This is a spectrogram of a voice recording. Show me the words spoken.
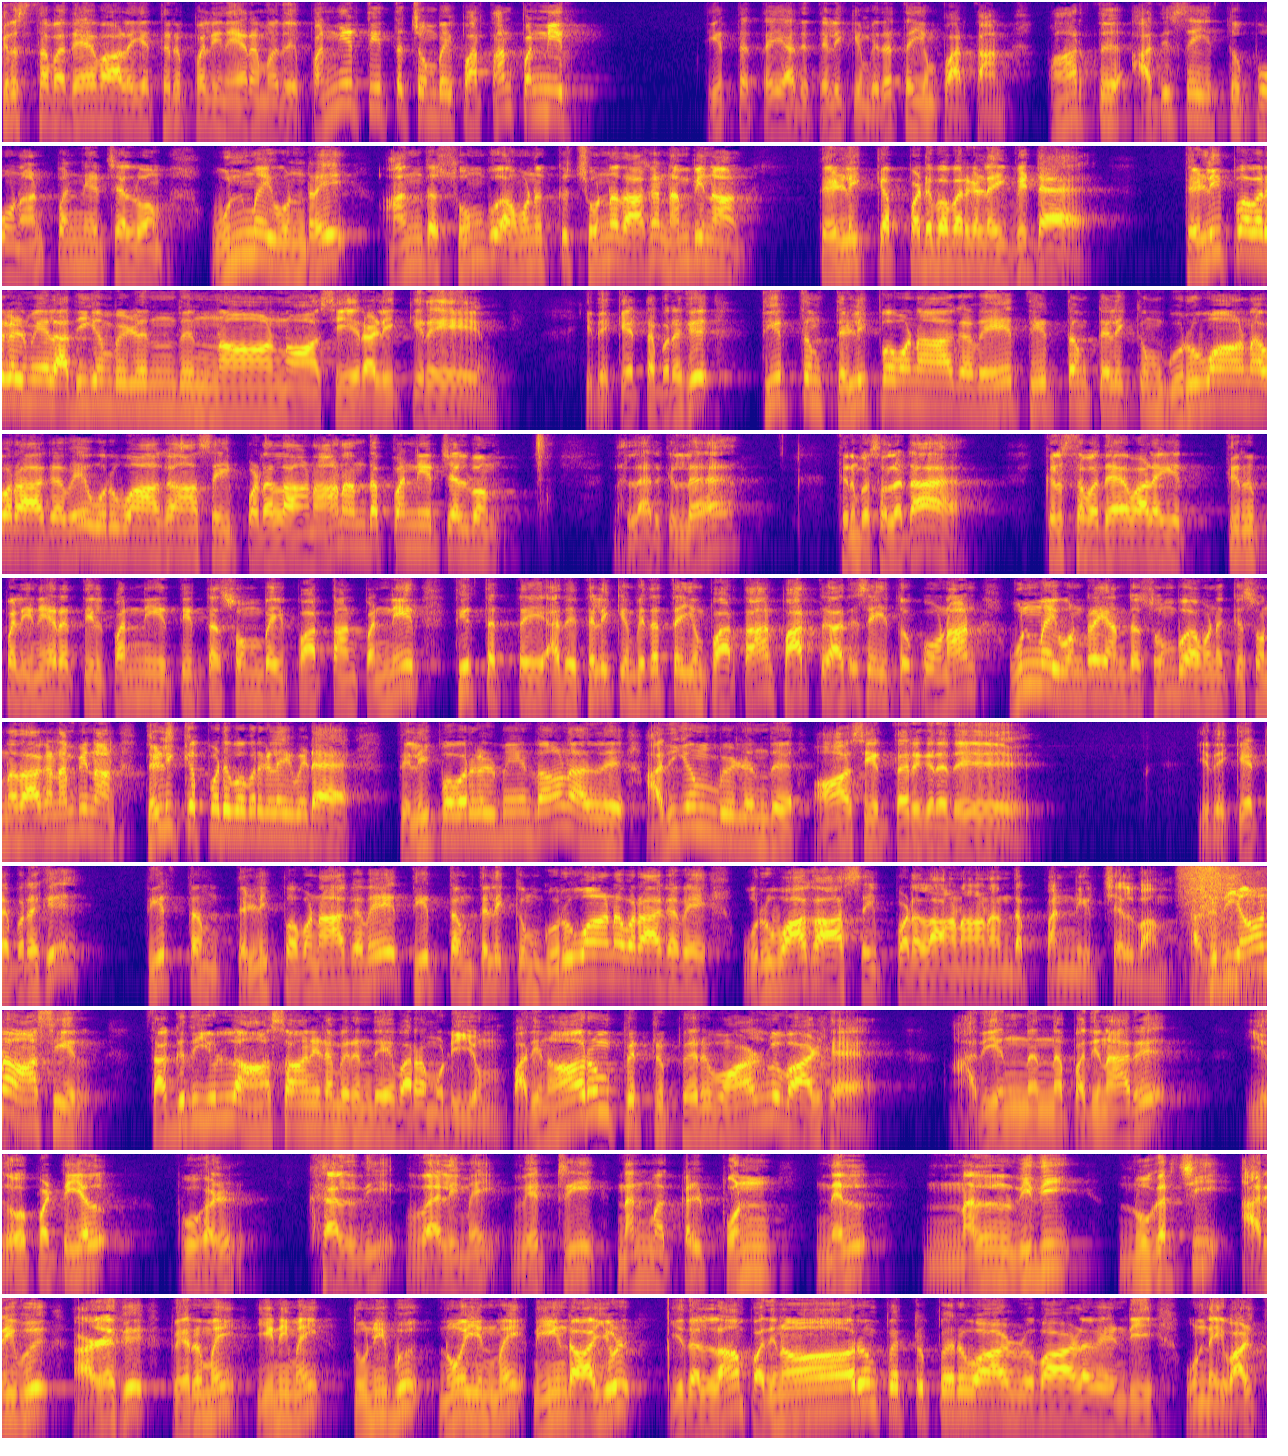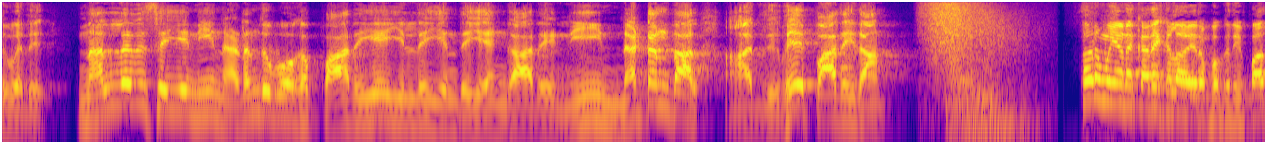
கிறிஸ்தவ தேவாலய திருப்பலி நேரம் அது. பன்னீர் தீர்த்த சொம்பை பார்த்தான் பன்னீர். தீர்த்தத்தை அது தெளிக்கும் விதத்தையும் பார்த்தான். பார்த்து அதிசயித்து போனான் பன்னீர் செல்வம். உண்மை ஒன்றை அந்த சொம்பு அவனுக்கு சொன்னதாக நம்பினான். தெளிக்கப்படுபவர்களை விட தெளிப்பவர்கள் மேல் அதிகம் விழுந்து நான் ஆசீர் அளிக்கிறேன் இதை கேட்ட பிறகு தீர்த்தம் தெளிப்பவனாகவே தீர்த்தம் தெளிக்கும் குருவானவராகவே உருவாக ஆசைப்படலானான் அந்த பன்னீர் செல்வம். நல்லா இருக்குல்ல? திரும்ப சொல்லட்டா? கிறிஸ்தவ தேவாலய திருப்பலி நேரத்தில் பன்னீர் தீர்த்த சொம்பை பார்த்தான் பன்னீர். தீர்த்தத்தை அது தெளிக்கும் விதத்தையும் பார்த்தான். பார்த்து அதிசயித்து போனான். உண்மை ஒன்றை அந்த சொம்பு அவனுக்கு சொன்னதாக நம்பினான். தெளிக்கப்படுபவர்களை விட தெளிப்பவர்கள் மேல்தான் அது அதிகம் விழுந்து ஆசீர் தருகிறது. இதை கேட்ட பிறகு தீர்த்தம் தெளிப்பவனாகவே தீர்த்தம் தெளிக்கும் குருவானவராகவே உருவாக ஆசைப்படலானான் அந்த பன்னீர் செல்வம். தகுதியான ஆசீர் தகுதியுள்ள ஆசானிடமிருந்தே வர முடியும். பதினாறும் பெற்று பெருவாழ்வு வாழ்க. அது என்னென்ன பதினாறு? இதோ பட்டியல் புகழ் கல்வி வலிமை வெற்றி நன்மக்கள் பொன் நெல் நல்விதி நுகர்ச்சி அறிவு அழகு பெருமை இனிமை துணிவு நோயின்மை நீண்ட ஆயுள் இதெல்லாம் பதினாறும் பெற்று பெருவாழ்வு வாழ வேண்டி உன்னை வாழ்த்துவது. நல்லது செய்ய நீ நடந்து போக பாதையே இல்லை என்று ஏங்காதே. நீ நடந்தால் அதுவே பாதைதான். அருமையான கதைகள் ஆயிரம் பகுதி. பார்த்து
